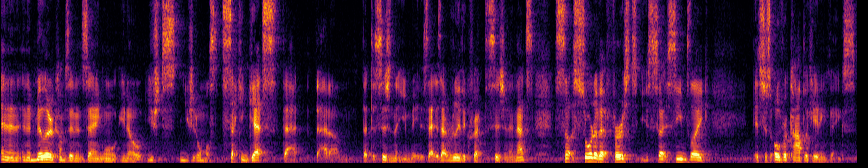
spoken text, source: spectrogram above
and and then Miller comes in and saying, well, you know, you should you should almost second guess that that um, that decision that you made. Is that is that really the correct decision? And that's so, sort of at first seems like it's just overcomplicating things,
